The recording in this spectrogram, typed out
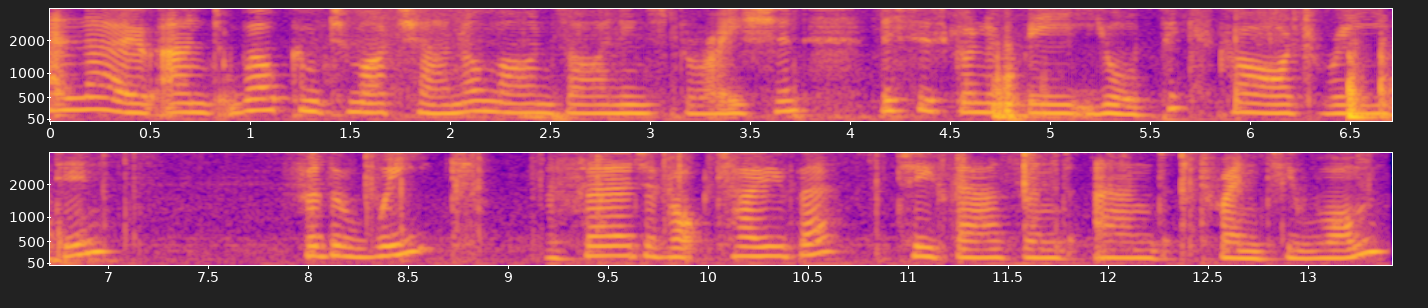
Hello and welcome to my channel, Eye and Inspiration. This is going to be your pick a card reading for the week, the 3rd of October 2021.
